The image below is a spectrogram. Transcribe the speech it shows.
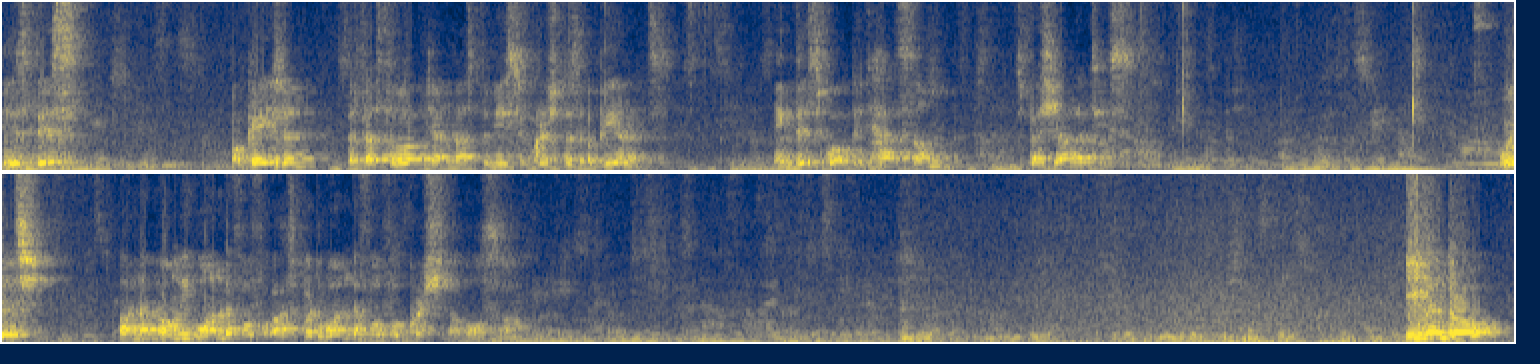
is this occasion, the festival of Janmashtami, Sri Krishna's appearance. In this world it has some specialities which are not only wonderful for us but wonderful for Krishna also. Even though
